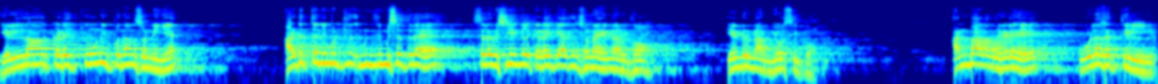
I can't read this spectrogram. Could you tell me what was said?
எல்லாம் கிடைக்கும்னு இப்போ தான் சொன்னீங்க. அடுத்த நிமிட நிமிஷத்தில் சில விஷயங்கள் கிடைக்காதுன்னு சொன்னால் என்ன அர்த்தம்? என்று நாம் யோசிப்போம். அன்பானவர்களே உலகத்தில்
